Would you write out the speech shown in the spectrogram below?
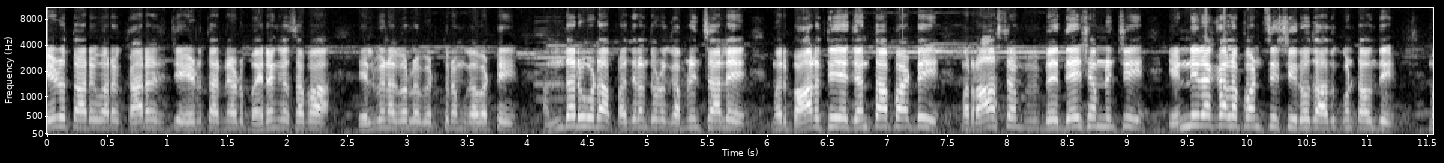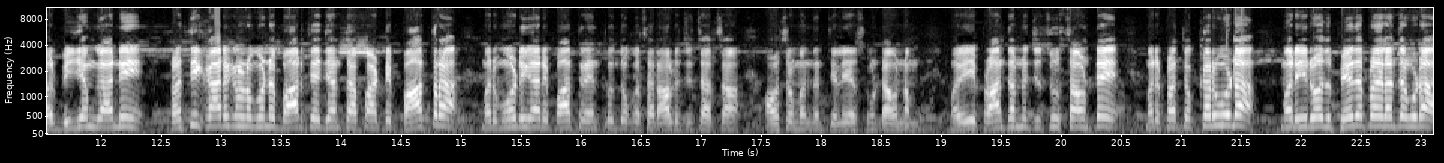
ఏడు తారీఖు వరకు కార్యాచరణ ఏడు తారీఖు నాడు బహిరంగ సభ ఎల్బీ నగర్లో పెడుతున్నాం కాబట్టి అందరూ కూడా ప్రజలంతా కూడా గమనించాలి. మరి భారతీయ జనతా పార్టీ మరి రాష్ట్ర దేశం నుంచి ఎన్ని రకాల ఫండ్స్ ఇచ్చి ఈరోజు ఆదుకుంటా ఉంది. మరి బియ్యం కానీ ప్రతి కార్యక్రమంలో కూడా భారతీయ జనతా పార్టీ పాత్ర మరి మోడీ గారి పాత్ర ఎంత ఉందో ఒకసారి ఆలోచించాల్సిన అవసరం ఉందని తెలియజేసుకుంటా ఉన్నాం. మరి ఈ ప్రాంతం నుంచి చూస్తూ ఉంటే మరి ప్రతి ఒక్కరు కూడా మరి ఈరోజు పేద ప్రజలంతా కూడా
